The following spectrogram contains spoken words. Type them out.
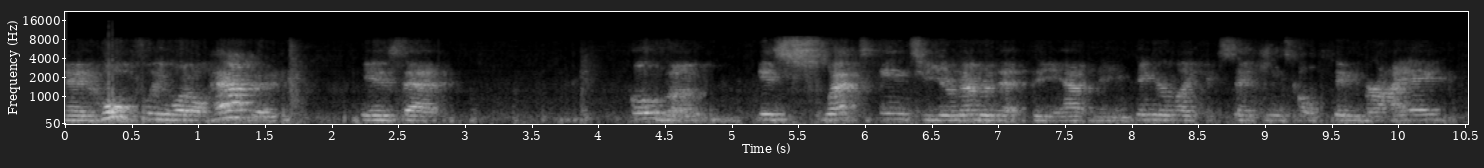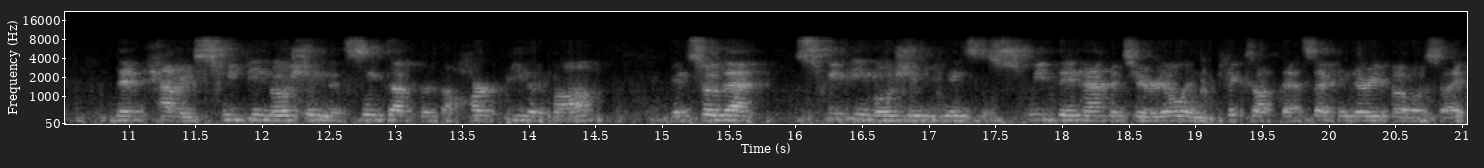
And hopefully what will happen is that ovum is swept into, you remember that they have the finger-like extensions called fimbriae that have a sweeping motion that's synced up with the heartbeat of mom. And so that sweeping motion begins to sweep in that material and picks up that secondary oocyte,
